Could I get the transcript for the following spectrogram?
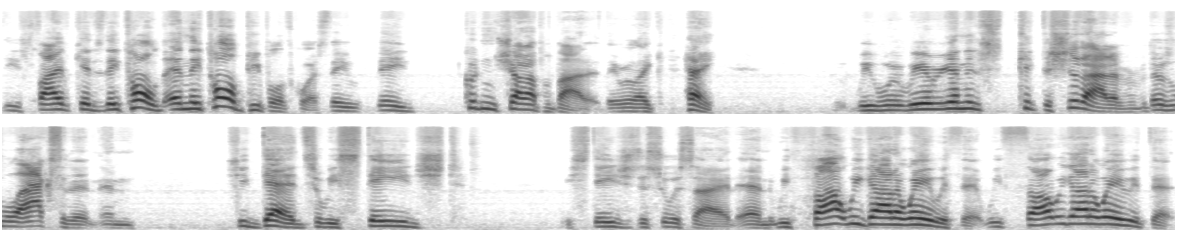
these five kids they told and they told people of course they they couldn't shut up about it. They were like, "Hey, we were we were gonna kick the shit out of her, but there was a little accident and she dead, so we staged we staged a suicide and we thought we got away with it. We thought we got away with it.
